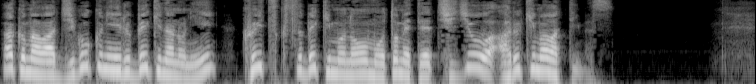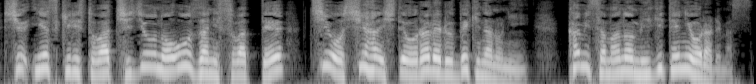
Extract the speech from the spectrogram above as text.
悪魔は地獄にいるべきなのに、食い尽くすべきものを求めて地上を歩き回っています。主イエス・キリストは地上の王座に座って地を支配しておられるべきなのに、神様の右手におられます。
